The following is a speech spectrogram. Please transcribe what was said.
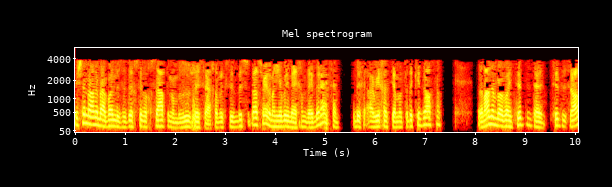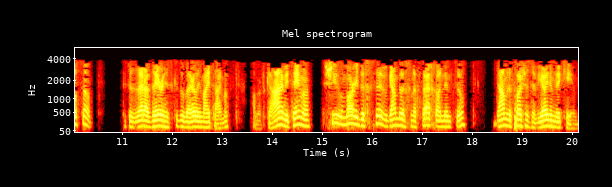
Bishlam Rana Ravayin Mezuzah chsiv chsavtim on Mezuzah Sheisecha v'chsiv basrei man Yerbi Meichem ve'berechem. This Arichas Yamim for the kids also. The Rana Ravayin Tzitzis, also, because that Aver, his kids will die early my time. Amar Kahana V'Tema, Shi Gam B'Chnefecha Nimtzu, Dam nefashas of yoinim nekiyim.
